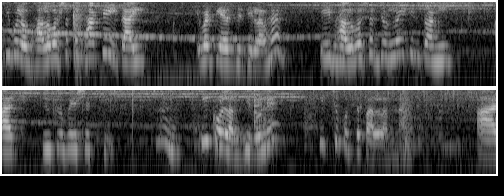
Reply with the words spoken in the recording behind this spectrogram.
কি বলব, ভালোবাসা তো থাকেই, তাই এবার পেঁয়াজ দিয়ে দিলাম হ্যাঁ? এই ভালোবাসার জন্যই কিন্তু আমি আজ ইউটিউবে এসেছি। হুম, কী করলাম জীবনে? কিচ্ছু করতে পারলাম না। আর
